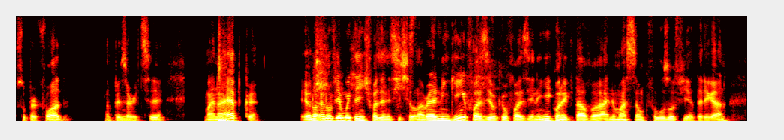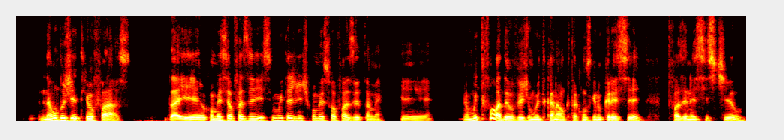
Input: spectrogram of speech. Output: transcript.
super foda, apesar Hum. de ser, mas na época, eu não, eu não via muita gente fazendo esse estilo. Na verdade, ninguém fazia o que eu fazia, ninguém conectava animação com filosofia, tá ligado? Não do jeito que eu faço. Daí eu comecei a fazer isso e muita gente começou a fazer também. E é muito foda, eu vejo muito canal que tá conseguindo crescer fazendo esse estilo.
